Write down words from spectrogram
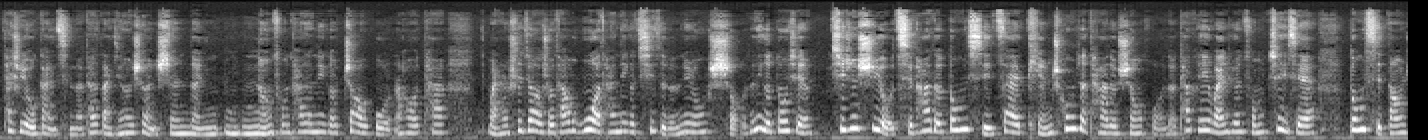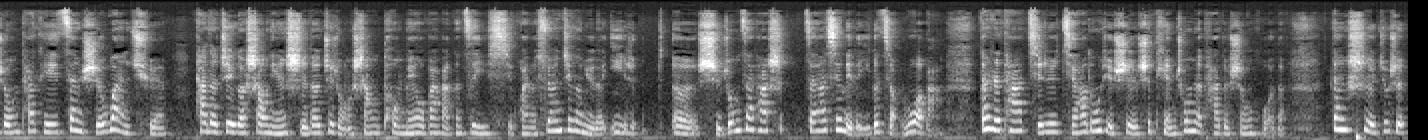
他是有感情的，他的感情还是很深的。你你你能从他的那个照顾，然后他。晚上睡觉的时候，他握他那个妻子的那种手，那个东西其实是有其他的东西在填充着他的生活的。他可以完全从这些东西当中，他可以暂时忘却他的这个少年时的这种伤痛，没有办法跟自己喜欢的。虽然这个女的一呃始终在他是在他心里的一个角落吧，但是他其实其他东西是是填充着他的生活的。但是就是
